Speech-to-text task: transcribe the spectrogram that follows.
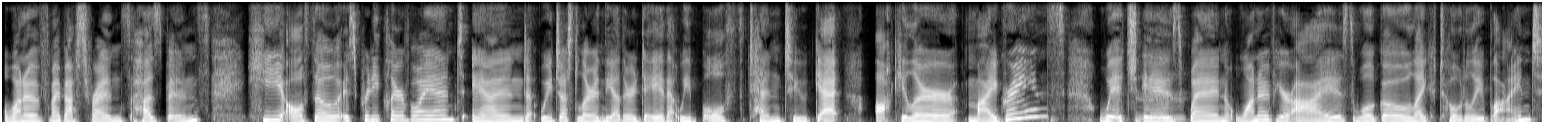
one of my best friend's husbands, he also is pretty clairvoyant. And we just learned the other day that we both tend to get ocular migraines, which mm. is when one of your eyes will go like totally blind.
